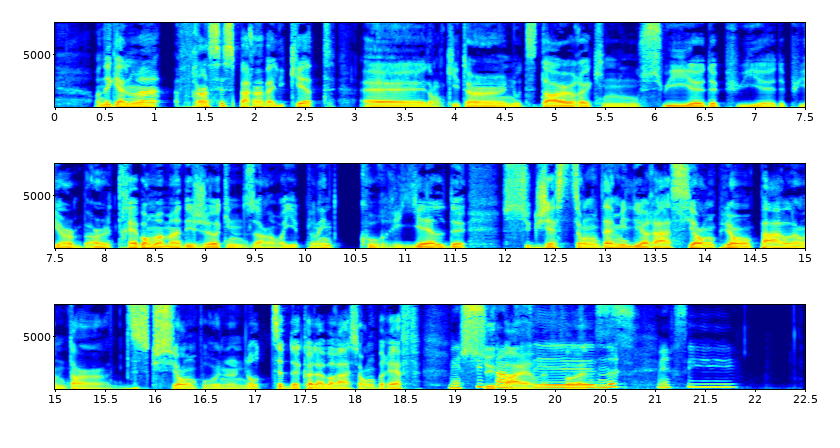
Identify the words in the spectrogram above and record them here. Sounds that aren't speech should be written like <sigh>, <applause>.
On a également Francis Parent-Valiquette, euh, donc qui est un auditeur euh, qui nous suit euh, depuis euh, depuis un, un très bon moment déjà, qui nous a envoyé plein de courriels de suggestions, d'améliorations. Puis là, on parle, on est en discussion pour un, un autre type de collaboration. Bref, Merci Super, le Francis. Merci.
